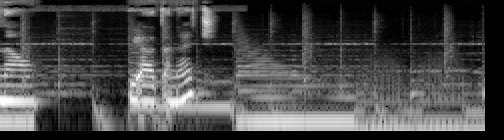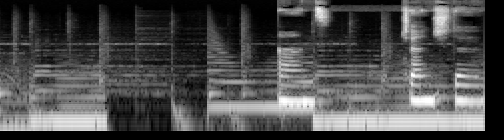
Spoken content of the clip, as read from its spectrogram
now we add an edge change the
